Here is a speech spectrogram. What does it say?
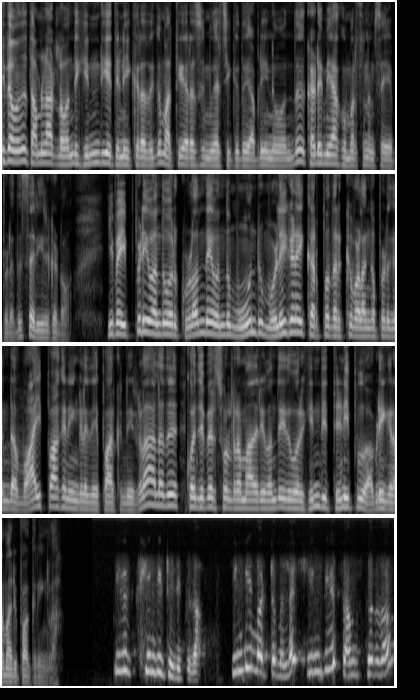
இதை வந்து தமிழ்நாட்டில் வந்து ஹிந்தியை திணிக்கிறதுக்கு மத்திய அரசு முயற்சிக்குது அப்படின்னு வந்து கடுமையாக விமர்சனம் செய்யப்படுது. சரி இருக்கட்டும். இப்போ இப்படி வந்து ஒரு குழந்தை வந்து மூன்று மொழிகளை கற்பதற்கு வழங்கப்படுகின்ற வாய்ப்பாக நீங்கள் இதை பார்க்கின்றீர்களா? அல்லது கொஞ்சம் பேர் சொல்கிற மாதிரி வந்து இது ஒரு ஹிந்தி திணிப்பு அப்படிங்கிற மாதிரி பார்க்குறீங்களா? இது ஹிந்தி திணிப்பு தான். ஹிந்தி மட்டுமல்ல ஹிந்தி சம்ஸ்கிருதம்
